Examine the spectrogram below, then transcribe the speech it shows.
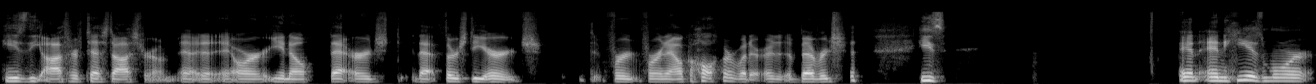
He's the author of testosterone, uh, uh, or you know that urge, that thirsty urge for for an alcohol or whatever, a beverage. he's and and he is more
